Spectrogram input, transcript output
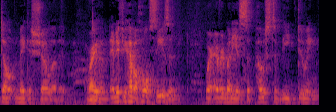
don't make a show of it. Right. Um, and if you have a whole season where everybody is supposed to be doing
